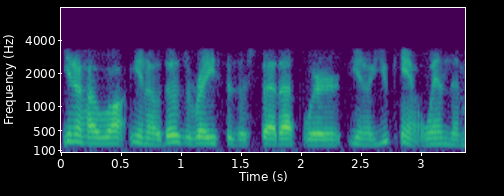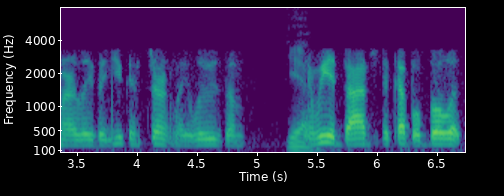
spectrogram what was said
you know how long, you know, those races are set up where you know you can't win them early, but you can certainly lose them. Yeah. And we had dodged a couple bullets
